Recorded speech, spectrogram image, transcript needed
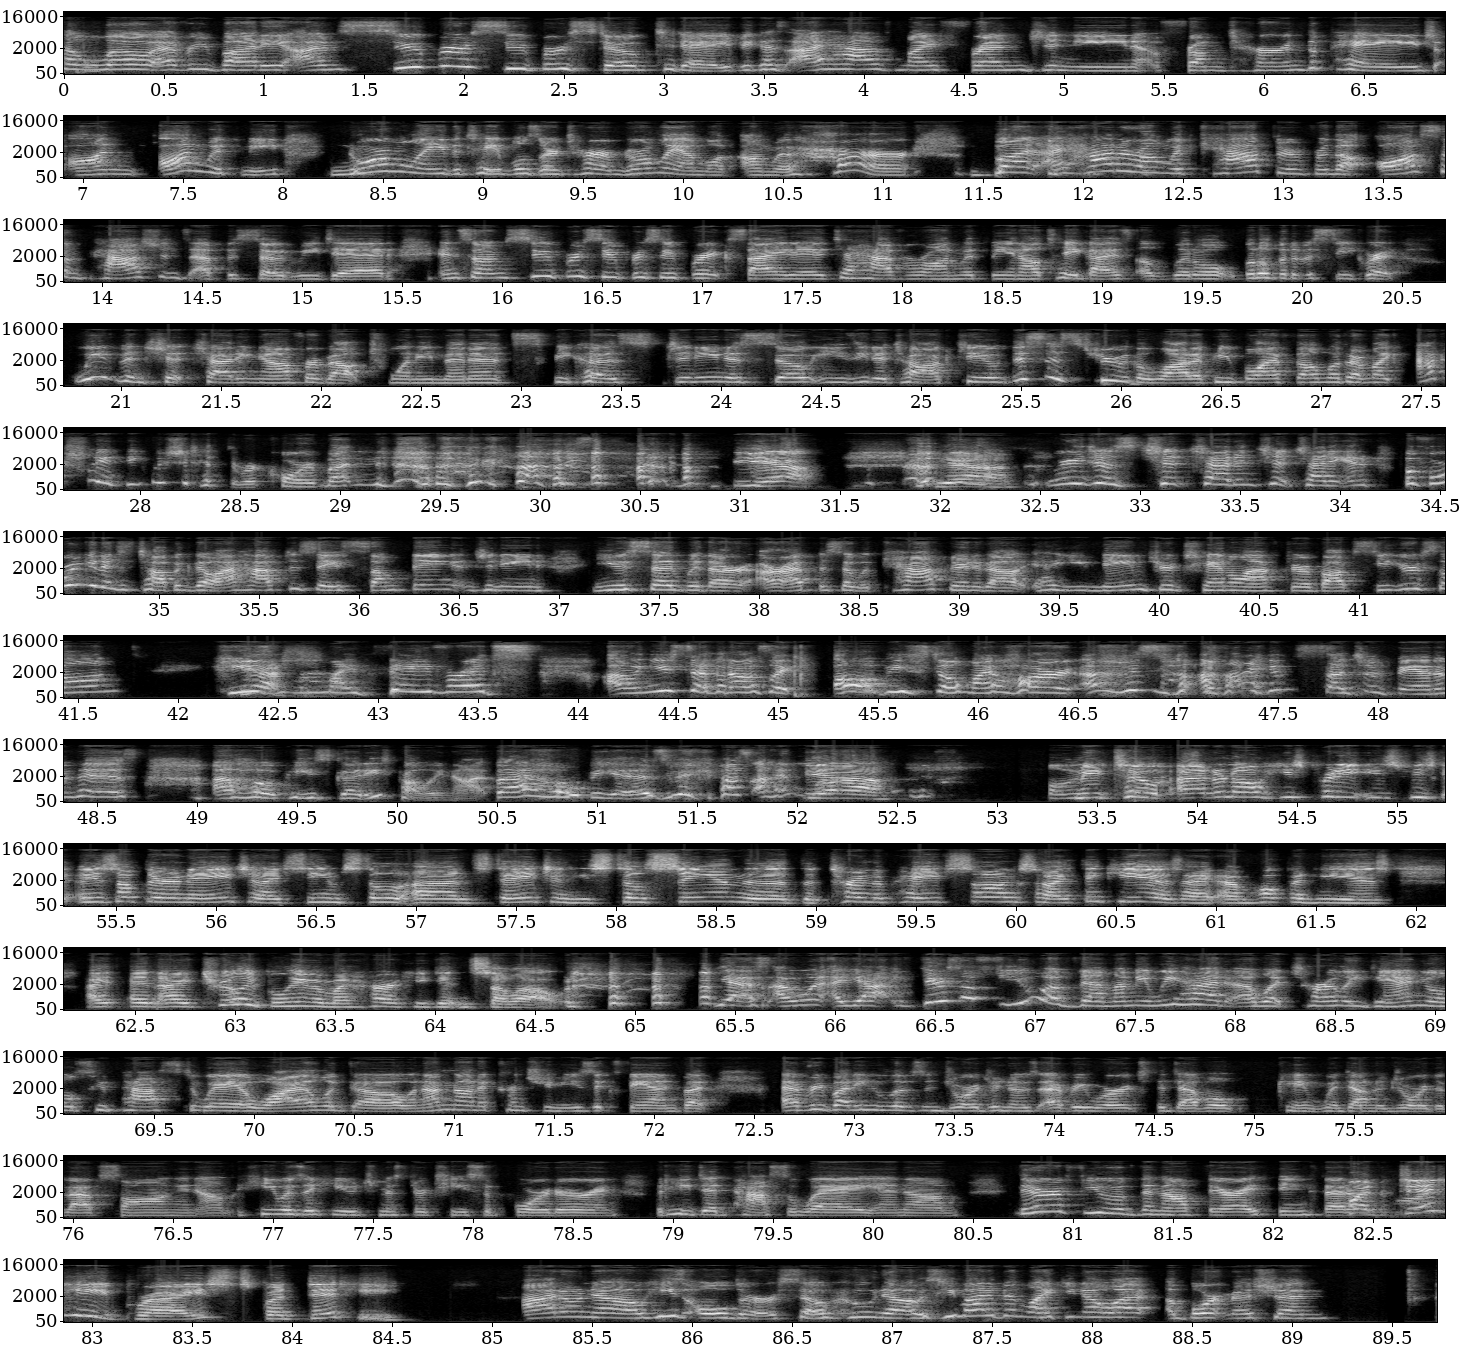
Hello, everybody. I'm super, super stoked today because I have my friend Janine from Turn the Page on on with me. Normally, the tables are turned. Normally, I'm on, with her, but I had her on with Catherine for the awesome Passions episode we did, and so I'm super, super, super excited to have her on with me. And I'll tell you guys a little, little bit of a secret we've been chit chatting now for about 20 minutes because Janine is so easy to talk to. This is true with a lot of people I film with. Her. I'm like, actually, I think we should hit the record button. yeah. Yeah. we just chit chatting, chit chatting. And before we get into topic, though, I have to say something, Janine, you said with our, our episode with Catherine about how you named your channel after a Bob Seger song. He's yes. one of my favorites. Uh, when you said that, I was like, "Oh, be still my heart." I was, I am such a fan of his. I hope he's good. He's probably not, but I hope he is because I yeah. Me too. I don't know. He's pretty. He's, he's he's up there in age, and I see him still on stage, and he's still singing the the Turn the Page song. So I think he is. I, I'm hoping he is. I and I truly believe in my heart he didn't sell out. yes, I want. Yeah, there's a few of them. I mean, we had uh, what Charlie Daniels who passed away a while ago, and I'm not a country music fan, but everybody who lives in Georgia knows every word to the devil came went down to Georgia that song, and um, he was a huge Mr. T supporter, and but he did pass away, and um, there are a few of them out there. I think that. But did he, Brice? But did he? I don't know. He's older, so who knows? He might have been like, you know what, abort mission.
